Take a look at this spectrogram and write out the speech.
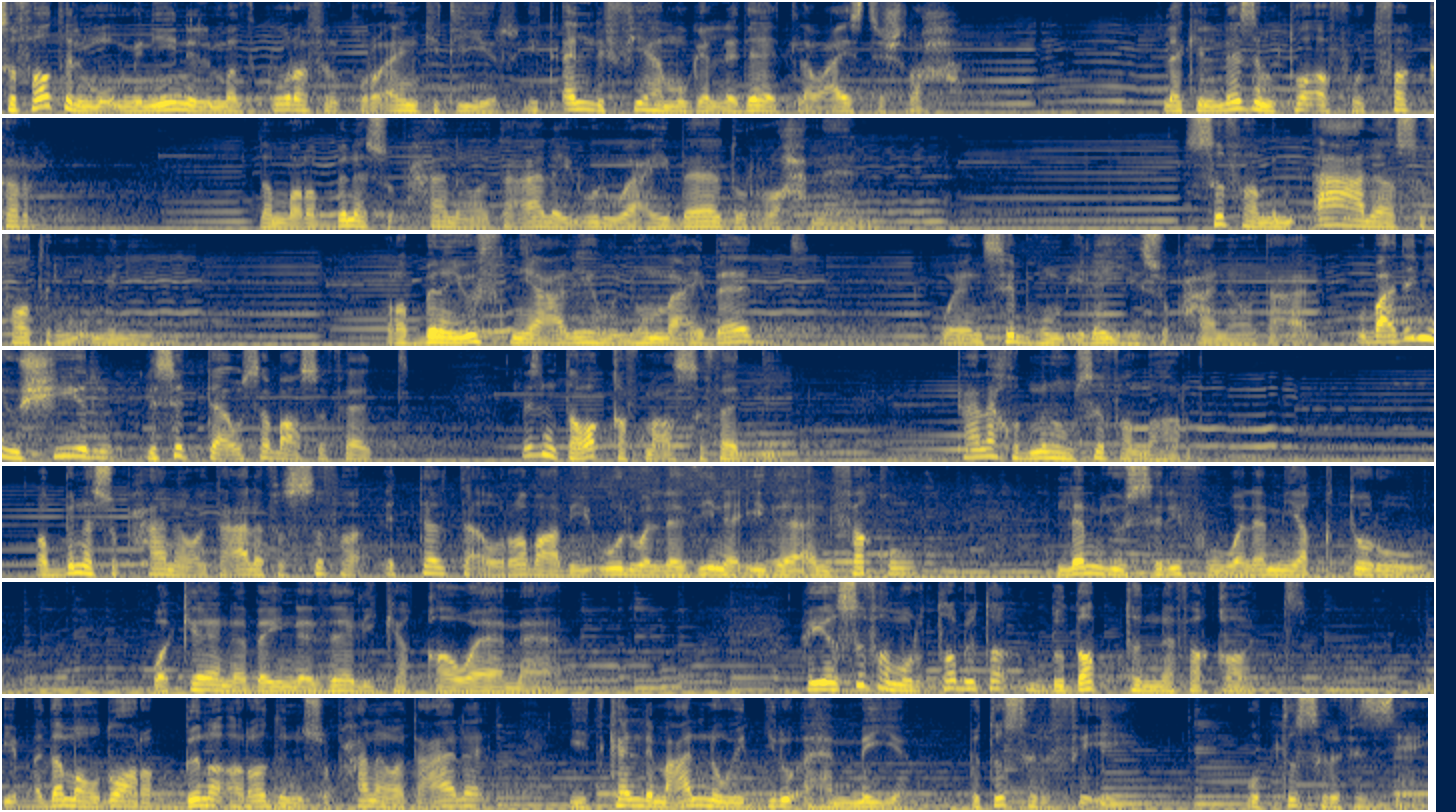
صفات المؤمنين المذكورة في القرآن كتير يتألف فيها مجلدات لو عايز تشرحها. لكن لازم تقف وتفكر لما ربنا سبحانه وتعالى يقول وعباد الرحمن. صفة من أعلى صفات المؤمنين. ربنا يثني عليهم إن هم عباد وينسبهم إليه سبحانه وتعالى. وبعدين يشير لستة أو سبع صفات. لازم توقف مع الصفات دي. تعال ناخد منهم صفة النهارده. ربنا سبحانه وتعالى في الصفة الثالثة أو الرابعة بيقول والذين إذا أنفقوا لم يسرفوا ولم يقتروا وكان بين ذلك قواما. هي صفة مرتبطة بضبط النفقات. يبقى ده موضوع ربنا أراد إنه سبحانه وتعالى يتكلم عنه ويديله أهمية. بتصرف في إيه؟ وبتصرف إزاي؟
